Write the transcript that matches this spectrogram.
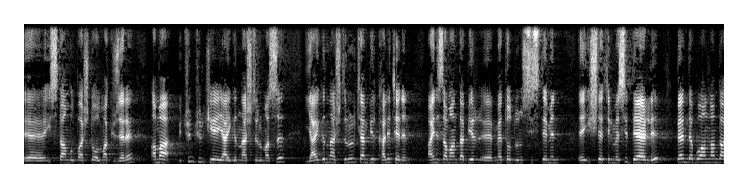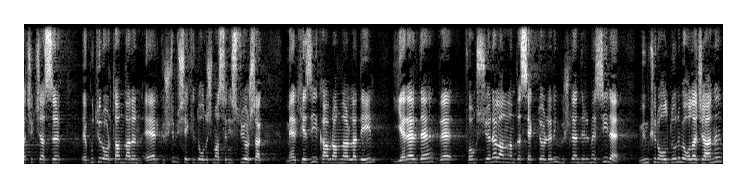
e, İstanbul başta olmak üzere ama bütün Türkiye'ye yaygınlaştırılması yaygınlaştırılırken bir kalitenin aynı zamanda bir e, metodun, sistemin e, işletilmesi değerli. Ben de bu anlamda açıkçası e, bu tür ortamların eğer güçlü bir şekilde oluşmasını istiyorsak merkezi kavramlarla değil yerelde ve fonksiyonel anlamda sektörlerin güçlendirilmesiyle mümkün olduğunu ve olacağını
